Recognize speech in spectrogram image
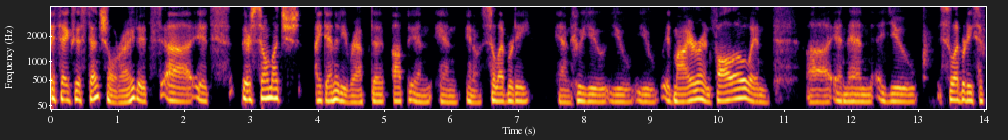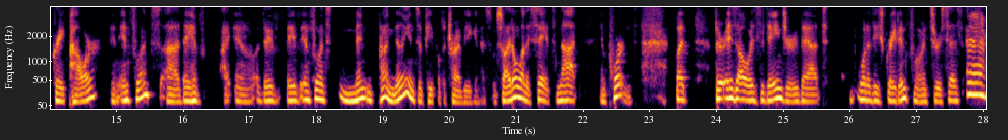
It's existential, right? It's uh, it's there's so much identity wrapped up in in you know celebrity and who you you you admire and follow and uh, and then you celebrities have great power and influence. Uh, they have I, you know they've they've influenced men, probably millions of people to try veganism. So I don't want to say it's not important, but there is always the danger that one of these great influencers says, "Eh,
